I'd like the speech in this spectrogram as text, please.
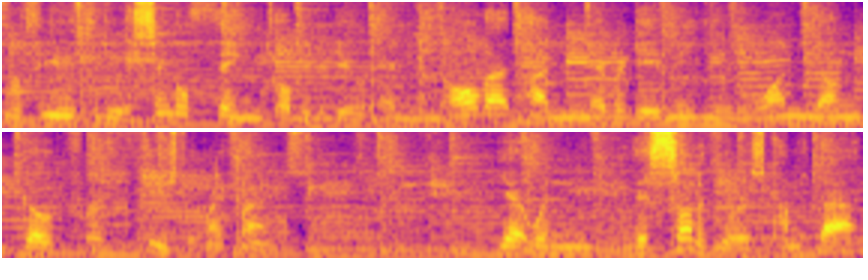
refused to do a single thing you told me to do, and in all that time you never gave me even one young goat for a feast with my friends. Yet when this son of yours comes back,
